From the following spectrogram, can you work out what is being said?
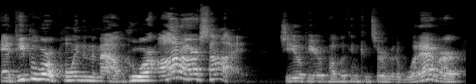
And people who are pointing them out, who are on our side, GOP, Republican, conservative, whatever,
